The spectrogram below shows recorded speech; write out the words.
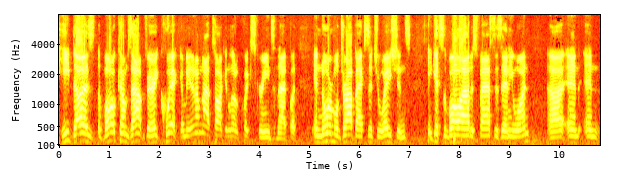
he does, the ball comes out very quick. I mean, and I'm not talking little quick screens and that, but in normal drop back situations, he gets the ball out as fast as anyone. Uh, and, and,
